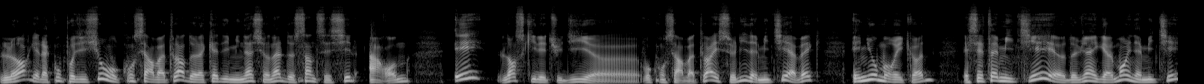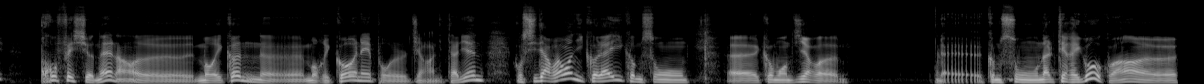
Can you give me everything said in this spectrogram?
l'orgue et la composition au conservatoire de l'Académie nationale de Sainte-Cécile à Rome. Et lorsqu'il étudie euh, au conservatoire, il se lie d'amitié avec Ennio Morricone. Et cette amitié euh, devient également une amitié professionnelle. hein. Euh, Morricone, Morricone, pour le dire à l'italienne, considère vraiment Nicolai comme son, comment dire, euh, comme son alter ego, quoi. hein. Euh,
